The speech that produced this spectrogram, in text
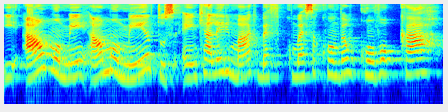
E há, um momen há momentos em que a Lady Macbeth começa a convocar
